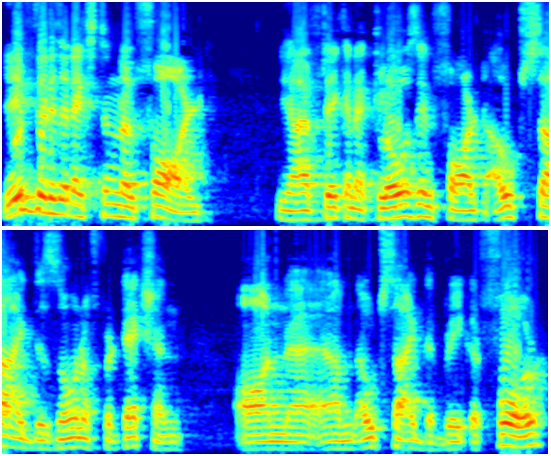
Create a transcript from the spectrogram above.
If there is an external fault, you have taken a close-in fault outside the zone of protection on uh, um, outside the breaker 4.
